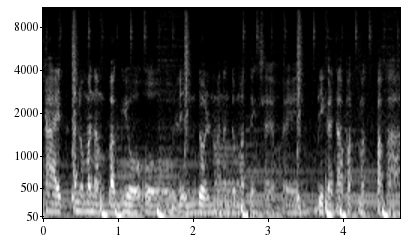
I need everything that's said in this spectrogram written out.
kahit ano man ang bagyo o lindol man ang dumating sa'yo eh hindi ka dapat magpaka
